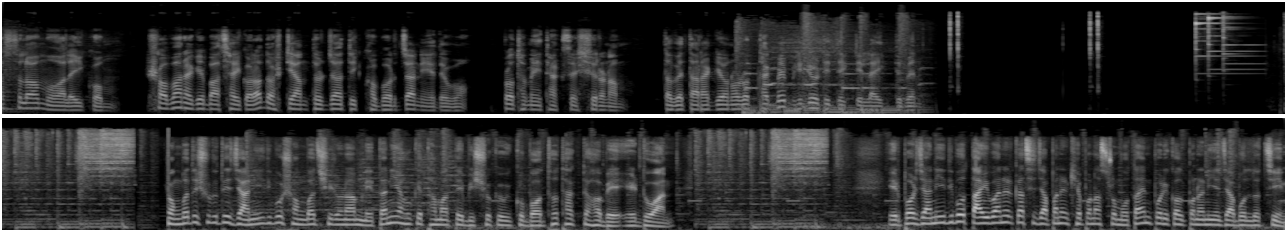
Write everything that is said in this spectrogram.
আসসালামু আলাইকুম। সবার আগে বাছাই করা দশটি আন্তর্জাতিক খবর জানিয়ে দেব। প্রথমেই থাকছে শিরোনাম। তবে তার আগে অনুরোধ থাকবে, ভিডিওটিতে একটি লাইক দিবেন। সংবাদের শুরুতে জানিয়ে দিব, সংবাদ শিরোনাম, নেতানিয়াহুকে থামাতে বিশ্বকে ঐক্যবদ্ধ থাকতে হবে এরদোয়ান। এরপর জানিয়ে দিব, তাইওয়ানের কাছে জাপানের ক্ষেপণাস্ত্র মোতায়েন পরিকল্পনা নিয়ে যা বলল চীন।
